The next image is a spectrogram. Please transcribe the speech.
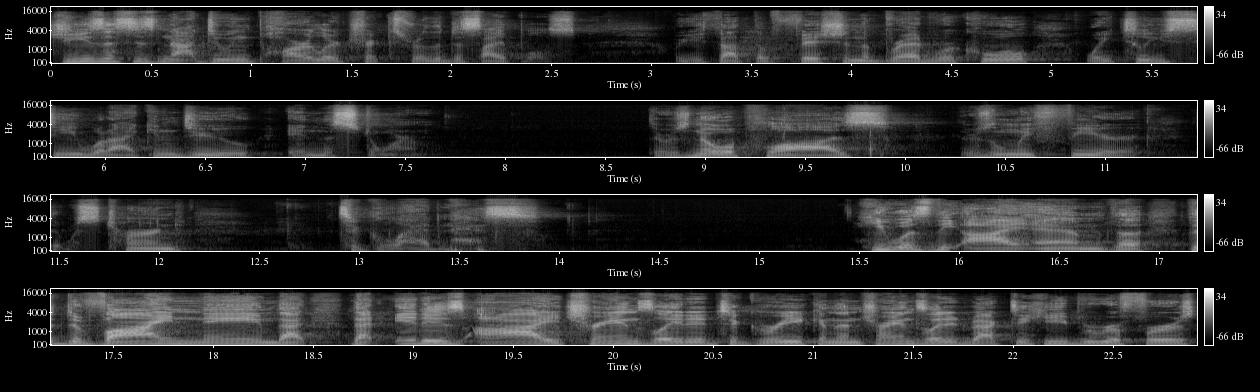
Jesus is not doing parlor tricks for the disciples. Where you thought the fish and the bread were cool, wait till you see what I can do in the storm. There was no applause, there was only fear that was turned to gladness. He was the I am, the, the divine name, that, that it is I, translated to Greek and then translated back to Hebrew, refers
